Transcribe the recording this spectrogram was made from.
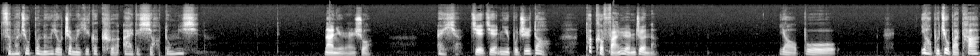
怎么就不能有这么一个可爱的小东西呢？”那女人说：“哎呀，姐姐，你不知道，他可烦人着呢。要不，要不就把他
